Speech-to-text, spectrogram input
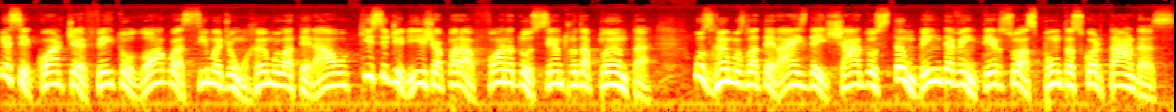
Esse corte é feito logo acima de um ramo lateral que se dirija para fora do centro da planta. Os ramos laterais deixados também devem ter suas pontas cortadas.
